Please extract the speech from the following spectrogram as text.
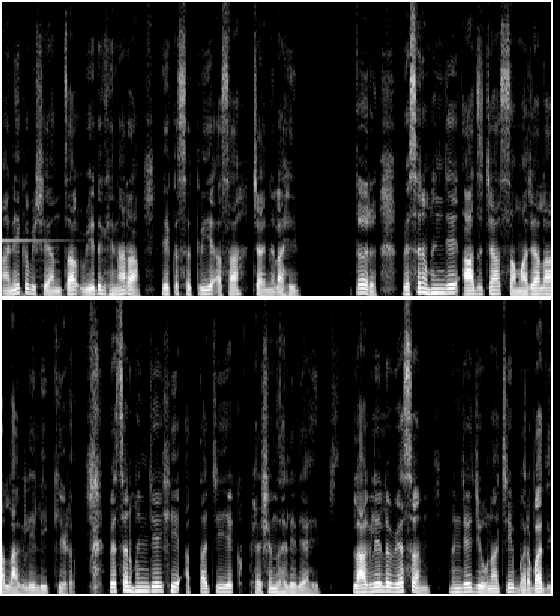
अनेक विषयांचा वेध घेणारा एक सक्रिय असा चॅनल आहे. तर व्यसन म्हणजे आजच्या समाजाला लागलेली कीड. व्यसन म्हणजे ही आत्ताची एक फॅशन झालेली आहे. लागलेलं व्यसन म्हणजे जीवनाची बर्बादी.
